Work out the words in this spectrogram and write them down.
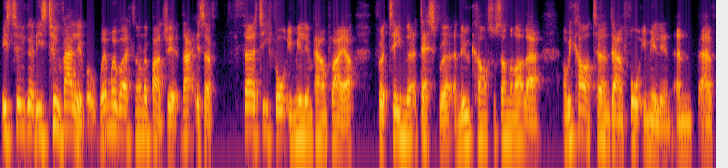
he's too good. He's too valuable. When we're working on a budget, that is a 30, 40 million pound player for a team that are desperate, a Newcastle, someone like that. And we can't turn down 40 million and have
